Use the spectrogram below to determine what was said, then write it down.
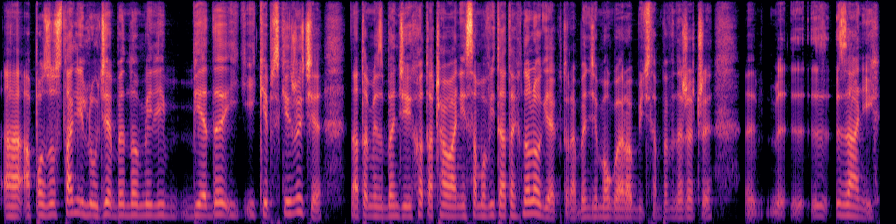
a, a pozostali ludzie będą mieli biedę i, i, kiepskie życie. Natomiast będzie ich otaczała niesamowita technologia, która będzie mogła robić tam pewne rzeczy y, y, za nich.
